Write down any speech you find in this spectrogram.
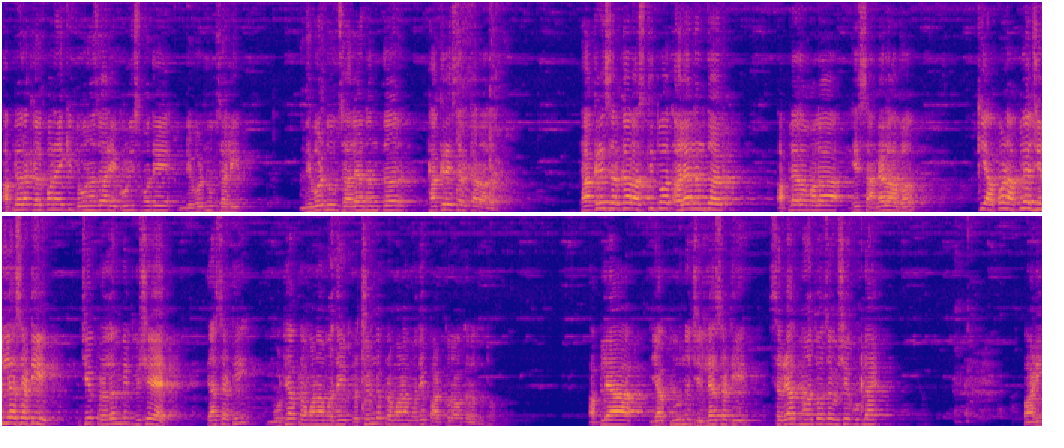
आपल्याला कल्पना आहे की दोन हजार एकोणीसमध्ये निवडणूक झाली. निवडणूक झाल्यानंतर ठाकरे सरकार आलं. ठाकरे सरकार अस्तित्वात आल्यानंतर आपल्याला मला हे सांगायला हवं की आपण आपल्या जिल्ह्यासाठी जे प्रलंबित विषय आहेत त्यासाठी मोठ्या प्रमाणामध्ये प्रचंड प्रमाणामध्ये पाठपुरावा करत होतो. आपल्या या पूर्ण जिल्ह्यासाठी सगळ्यात महत्त्वाचा विषय कुठला आहे? पाणी.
